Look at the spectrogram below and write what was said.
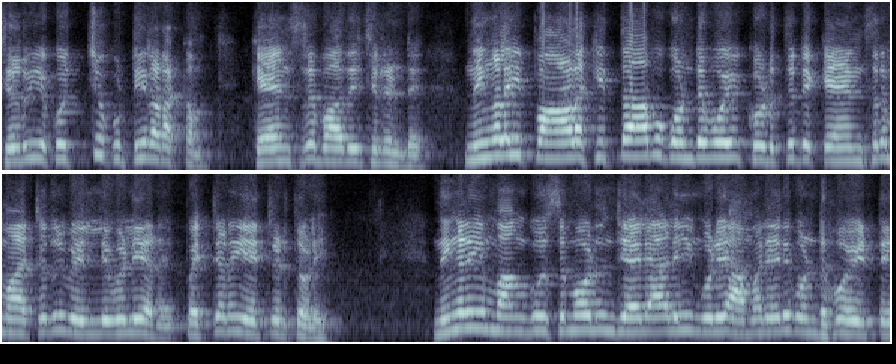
ചെറിയ കൊച്ചു കുട്ടികളടക്കം ക്യാൻസർ ബാധിച്ചിട്ടുണ്ട്. നിങ്ങൾ ഈ പാള കിതാബ് കൊണ്ടുപോയി കൊടുത്തിട്ട് ക്യാൻസർ മാറ്റത് ഒരു വെല്ലുവിളിയാണ്. പെറ്റാണ് ഏറ്റെടുത്തോളി. നിങ്ങൾ ഈ മങ്കൂസുമോളും ജലാലിയും കൂടി അമലയിൽ കൊണ്ടുപോയിട്ട്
